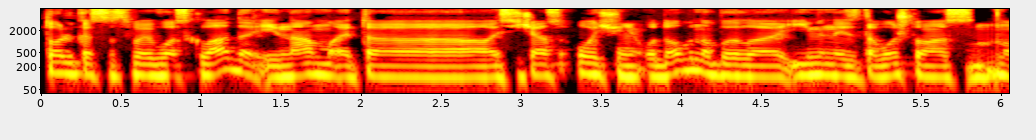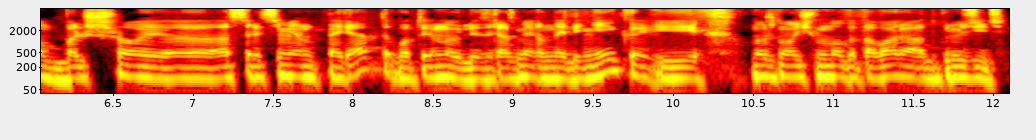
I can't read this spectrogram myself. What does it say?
то только со своего склада, и нам это сейчас очень удобно было именно из-за того, что у нас ну, большой э, ассортиментный ряд, вот, ну, или размерная линейка, и нужно очень много товара отгрузить.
